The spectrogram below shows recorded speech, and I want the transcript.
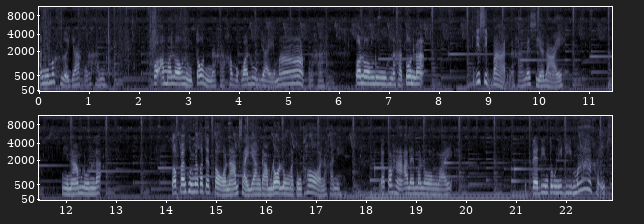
อันนี้มะเขือยักษ์นะคะนี่ก็เอามาลองหนึ่งต้นนะคะ เขาบอกว่าลูกใหญ่มากนะคะ ก็ลองดูนะคะ ต้นละ 20 บาทนะคะ ไม่เสียหลาย นี่น้ำล้นละ ต่อไปคุณแม่ก็จะต่อน้ำใส่ยางดำลอดลงมาตรงท่อนะคะนี่ แล้วก็หาอะไรมาลองไว้ แต่ดินตรงนี้ดีมากค่ะ FC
